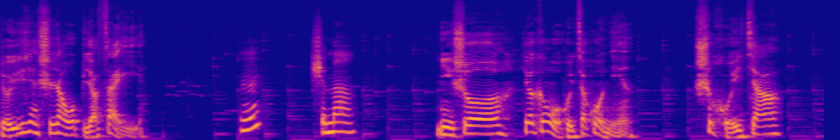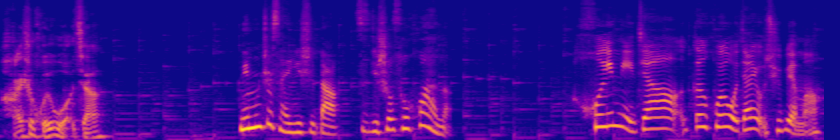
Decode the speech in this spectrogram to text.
有一件事让我比较在意。嗯，什么？你说要跟我回家过年，是回家还是回我家？柠檬这才意识到自己说错话了。回你家跟回我家有区别吗？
